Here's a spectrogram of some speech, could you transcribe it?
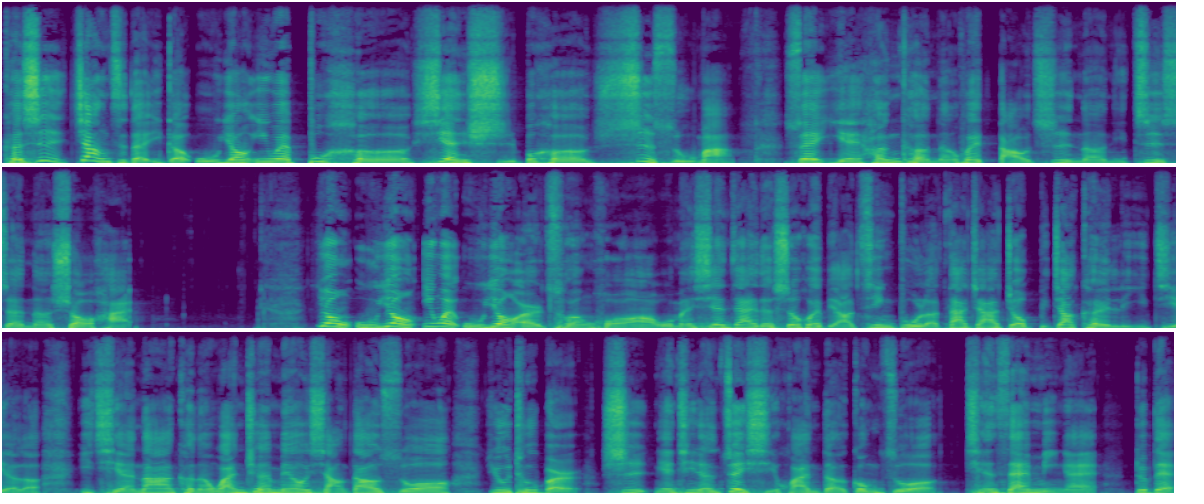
可是这样子的一个无用，因为不合现实、不合世俗嘛，所以也很可能会导致呢你自身呢受害。用无用，因为无用而存活啊！我们现在的社会比较进步了，大家就比较可以理解了。以前呢、可能完全没有想到说 YouTuber 是年轻人最喜欢的工作。前三名，哎，对不对？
